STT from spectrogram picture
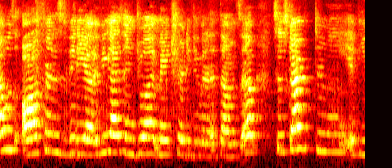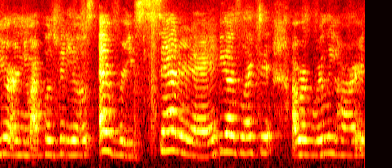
That was all for this video. If you guys enjoyed, make sure to give it a thumbs up. Subscribe to me if you are new. I post videos every Saturday. If you guys liked it, I work really hard.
